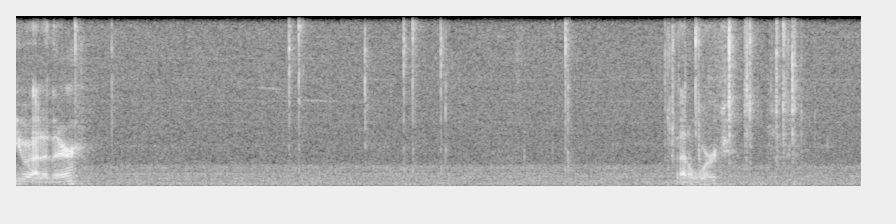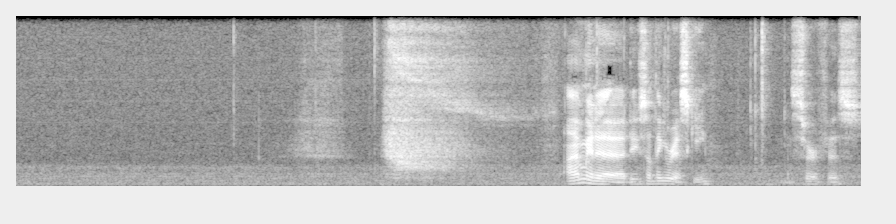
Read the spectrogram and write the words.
you out of there. I'm gonna do something risky. Surface.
